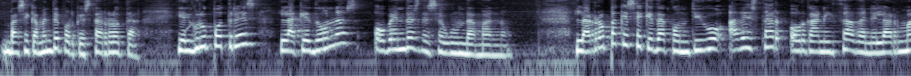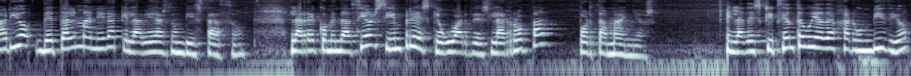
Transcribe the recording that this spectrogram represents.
básicamente porque está rota. Y el grupo 3, la que donas o vendes de segunda mano. La ropa que se queda contigo ha de estar organizada en el armario de tal manera que la veas de un vistazo. La recomendación siempre es que guardes la ropa por tamaños. En la descripción te voy a dejar un vídeo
